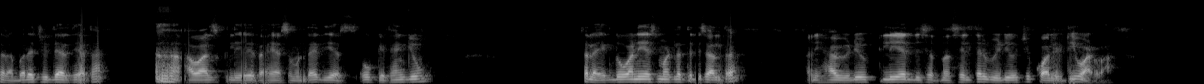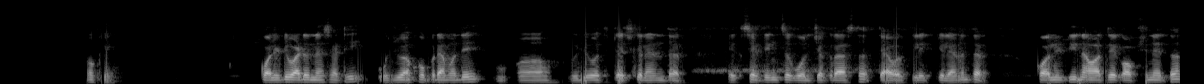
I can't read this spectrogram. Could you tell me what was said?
चला बरेच विद्यार्थी आता आवाज क्लिअर येत आहे असं म्हणतायत. येस ओके थँक्यू चला एक दोघांनी येस म्हटलं तरी चालतं. आणि हा व्हिडिओ क्लिअर दिसत नसेल तर व्हिडिओची क्वालिटी वाढवा. ओके. क्वालिटी वाढवण्यासाठी उजव्या कोपऱ्यामध्ये व्हिडिओ टच केल्यानंतर एक सेटिंगचं गोलचक्र असतं त्यावर क्लिक केल्यानंतर क्वालिटी नावाचं एक ऑप्शन येतं.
